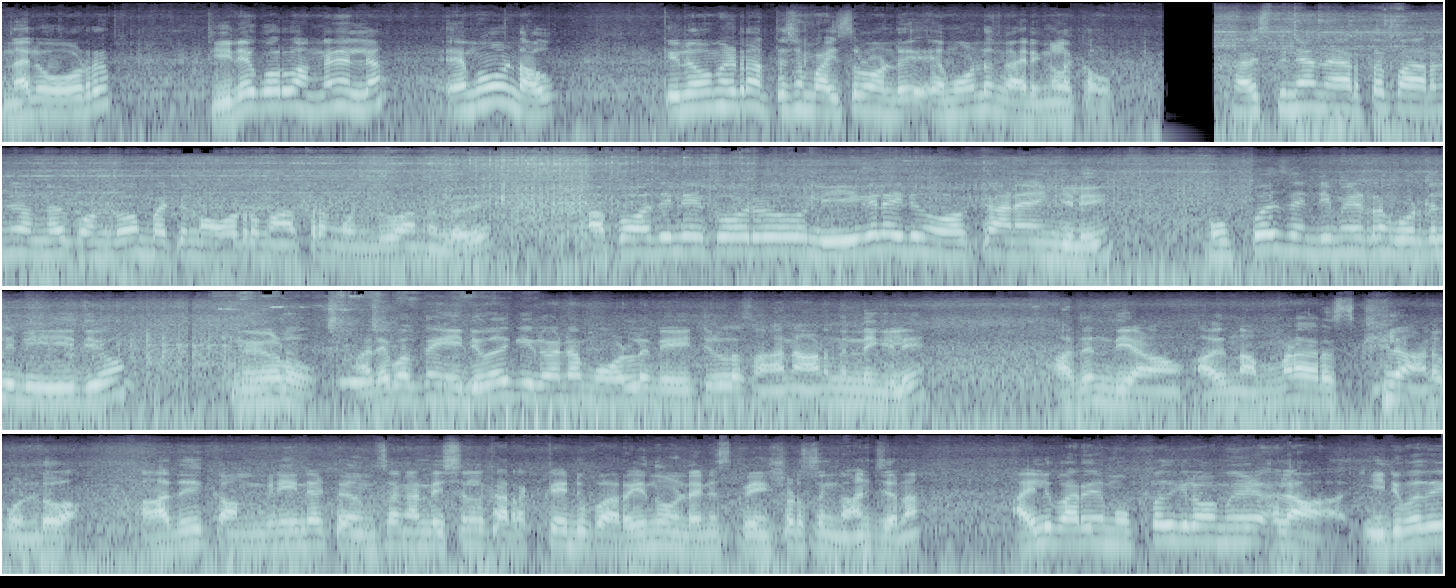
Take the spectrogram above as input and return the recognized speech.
എന്നാലും ഓർഡർ തീരെ കുറവ് അങ്ങനെയല്ല. എമൗണ്ട് ആവും. കിലോമീറ്റർ അത്യാവശ്യം പൈസ ഉള്ളതുകൊണ്ട് എമൗണ്ടും കാര്യങ്ങളൊക്കെ ആവും. പിന്നെ നേരത്തെ പറഞ്ഞു അങ്ങ് കൊണ്ടുപോകാൻ പറ്റുന്ന ഓർഡർ മാത്രം കൊണ്ടുപോകാന്നുള്ളത്. അപ്പോൾ അതിലിപ്പോൾ ഒരു ലീഗലായിട്ട് നോക്കുകയാണെങ്കിൽ മുപ്പത് സെന്റിമീറ്ററും കൂടുതൽ വീതിയോ നീളവും അതേപോലെ തന്നെ ഇരുപത് കിലോന്റെ മുകളിൽ വെയിറ്റ് ഉള്ള സാധനമാണെന്നുണ്ടെങ്കിൽ അതെന്ത് ചെയ്യണം? അത് നമ്മുടെ റിസ്കിലാണ് കൊണ്ടുപോകുക അത് കമ്പനീന്റെ ടേംസ് ആൻഡ് കണ്ടീഷനിൽ കറക്റ്റായിട്ട് പറയുന്നുണ്ട് അതിന് സ്ക്രീൻഷോട്ട്സും കാണിച്ചു തരാം. അതിൽ പറയുന്നത് മുപ്പത് കിലോമീറ്റർ അല്ല ഇരുപത്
